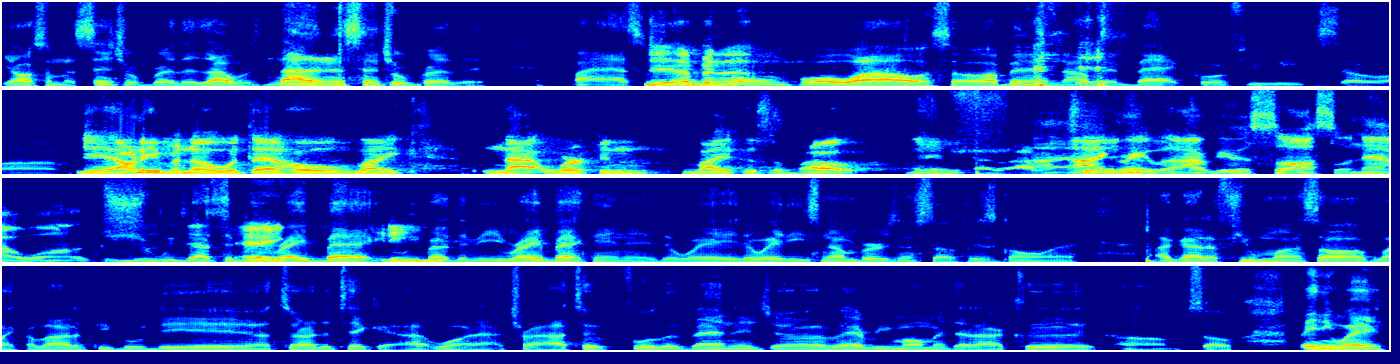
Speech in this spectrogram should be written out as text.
Y'all some essential brothers. I was not an essential brother. My ass was Yeah, I've been a- home for a while, so I've been I've been back for a few weeks. So um, Yeah, I don't even know what that whole like not working life is about. I didn't even have an I, I opportunity. agree with I agree with Sauce on that one. we about Just, to be hey, right back. We ain't about to be right back in it. The way the way these numbers and stuff is going. I got a few months off, like a lot of people did. I tried to take it. I, well, I tried. I took full advantage of every moment that I could. Um, so, but anyway, a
